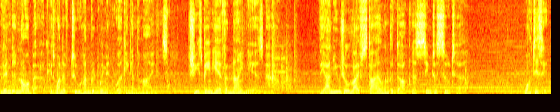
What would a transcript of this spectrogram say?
Linda Norberg is one of 200 women working in the mines. She's been here for nine years now. The unusual lifestyle and the darkness seem to suit her. What is it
